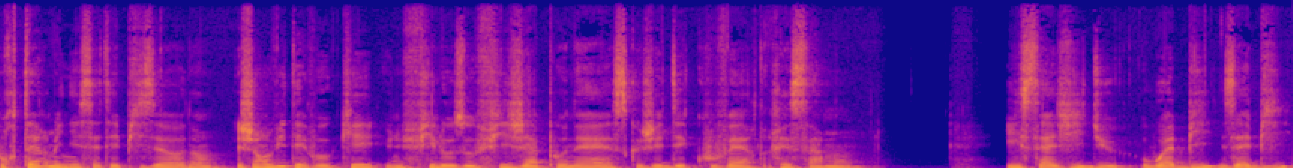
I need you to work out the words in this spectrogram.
Pour terminer cet épisode, j'ai envie d'évoquer une philosophie japonaise que j'ai découverte récemment. Il s'agit du wabi-sabi,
